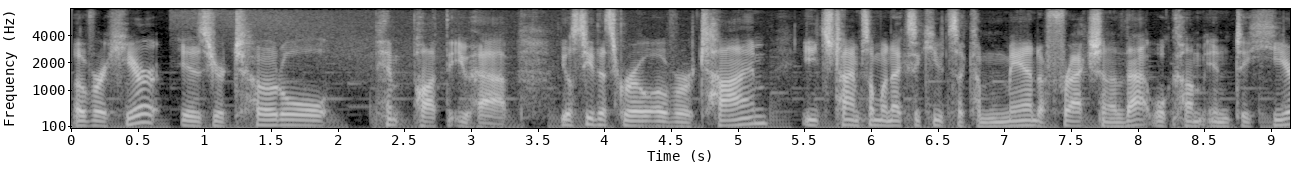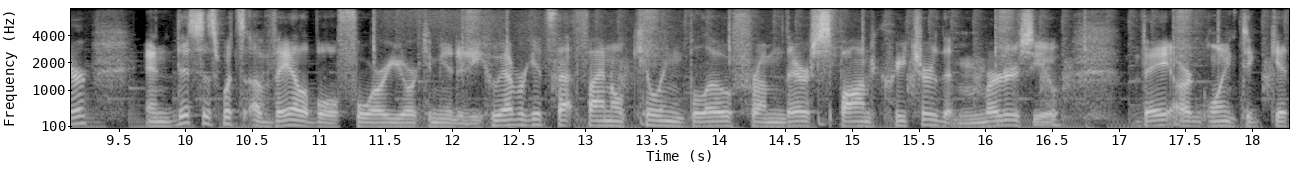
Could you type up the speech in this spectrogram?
Over here is your total pimp pot that you have. You'll see this grow over time. Each time someone executes a command, a fraction of that will come into here. And this is what's available for your community. Whoever gets that final killing blow from their spawned creature that murders you, they are going to get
